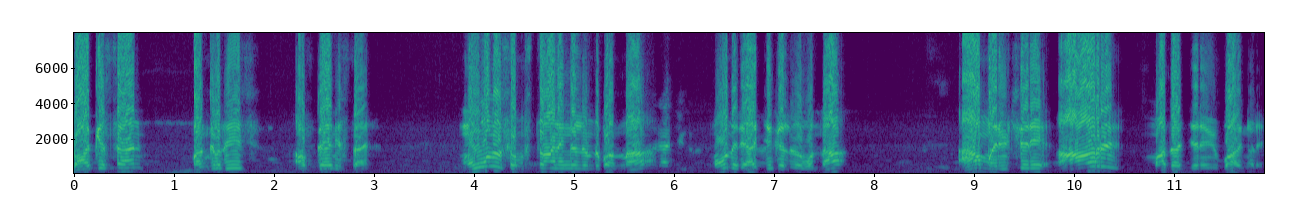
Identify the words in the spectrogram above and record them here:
പാകിസ്ഥാൻ ബംഗ്ലാദേശ് അഫ്ഗാനിസ്ഥാൻ മൂന്ന് സംസ്ഥാനങ്ങളിൽ നിന്ന് വന്ന മൂന്ന് രാജ്യങ്ങളിൽ നിന്ന് വന്ന ആ മനുഷ്യരെ ആറ് മത ജനവിഭാഗങ്ങളെ.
